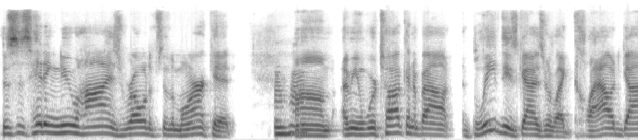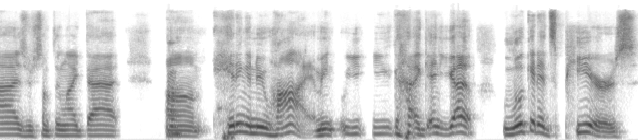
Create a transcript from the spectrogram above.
this is hitting new highs relative to the market. Mm-hmm. Um, I mean, we're talking about, I believe these guys are like cloud guys or something like that, mm-hmm. um, hitting a new high. I mean, you, you got, again, you got to look at its peers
